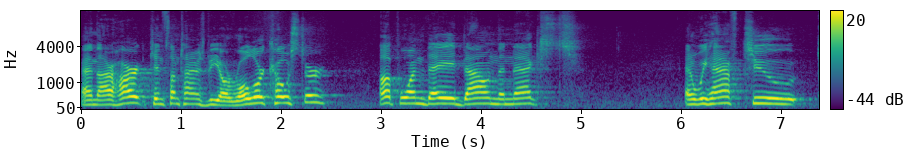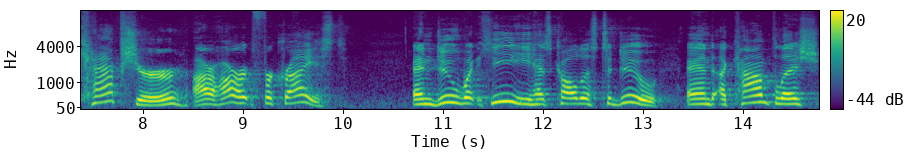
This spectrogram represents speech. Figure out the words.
And our heart can sometimes be a roller coaster, up one day, down the next. And we have to capture our heart for Christ and do what He has called us to do and accomplish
